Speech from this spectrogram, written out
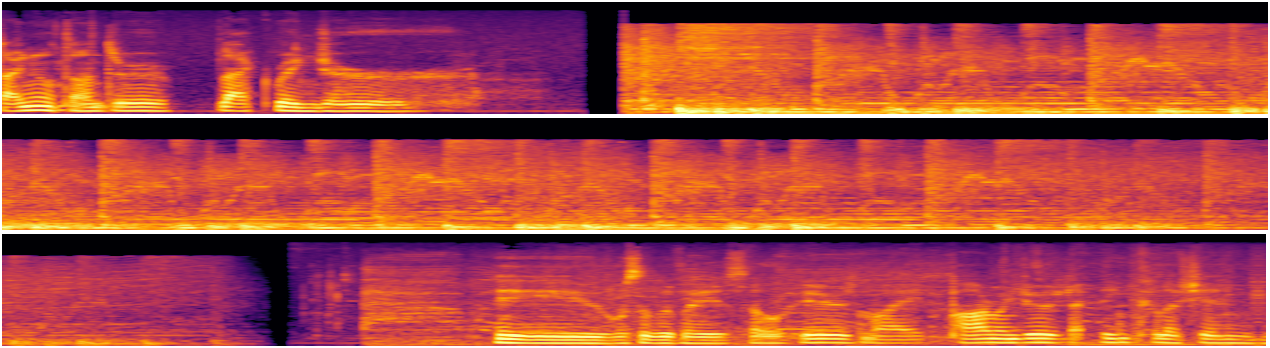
Dino Thunder Black Ranger. Hey, what's up everybody? So here's my Power Rangers Lightning Collection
